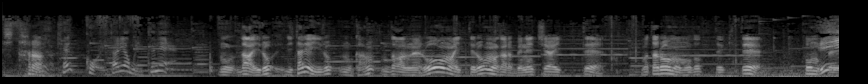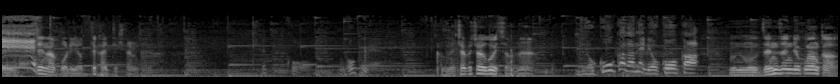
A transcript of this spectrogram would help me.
したら、結構イタリアも行くね。もう、だから、いろ、イタリアいろ、もうがん、だからね、ローマ行って、ローマからベネチア行って、またローマ戻ってきて、ポンペイ行って、ナポリ寄って帰ってきたみたい結構動くね。な。めちゃめちゃ動いてたよね。旅行家だね、旅行家。もう全然旅行なんか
